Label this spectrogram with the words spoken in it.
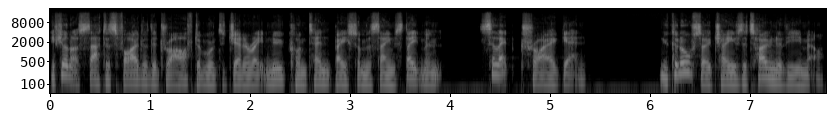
If you're not satisfied with the draft and want to generate new content based on the same statement, select try again. You can also change the tone of the email,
